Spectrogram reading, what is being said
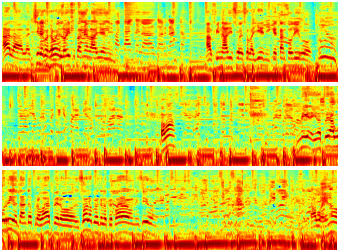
Ah, la, la chile con cebolla lo hizo también la Jenny. Fatal de la garganta. Al final hizo eso la Jenny. ¿Qué tanto dijo? Pero habían unos pequeños para que los probaran. Prueba. Mire, yo estoy aburrido tanto de probar, pero solo porque lo prepararon mis hijos. Está bueno.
